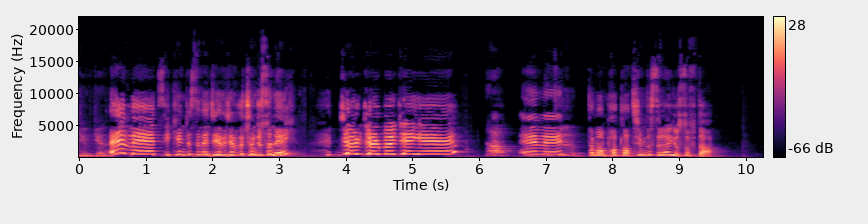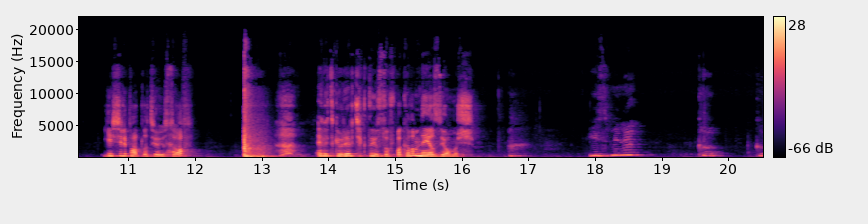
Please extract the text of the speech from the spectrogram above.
Civciv. Evet. ikincisi de civciv. Üçüncüsü ne? Cırcır böceği. Tamam. Evet. Tamam patlat. Şimdi sıra Yusuf'ta. Yeşili patlatıyor Yusuf. Evet görev çıktı Yusuf. Bakalım ne yazıyormuş. İsmini ka, ka,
